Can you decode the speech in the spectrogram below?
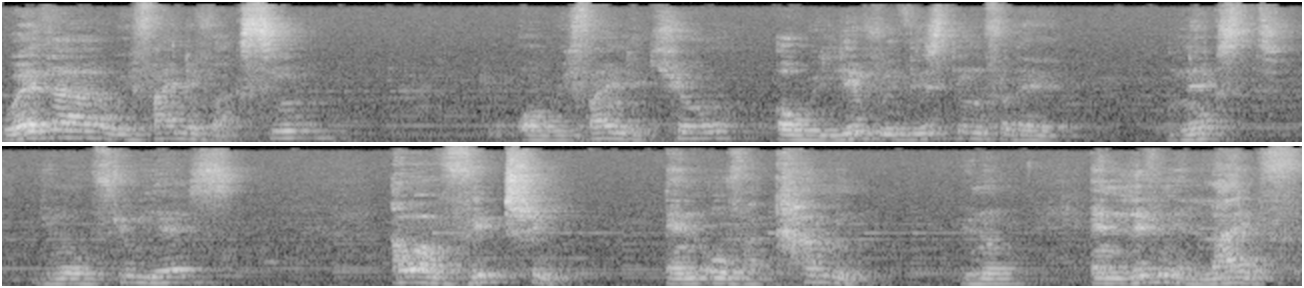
whether we find a vaccine or we find a cure or we live with this thing for the next you know few years, our victory and overcoming, you know, and living a life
